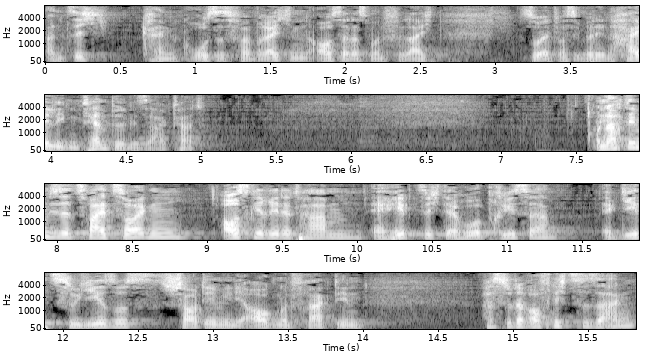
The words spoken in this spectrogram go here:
An sich kein großes Verbrechen, außer dass man vielleicht so etwas über den heiligen Tempel gesagt hat. Und nachdem diese zwei Zeugen ausgeredet haben, erhebt sich der hohe Priester, er geht zu Jesus, schaut ihm in die Augen und fragt ihn, Hast du darauf nichts zu sagen?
